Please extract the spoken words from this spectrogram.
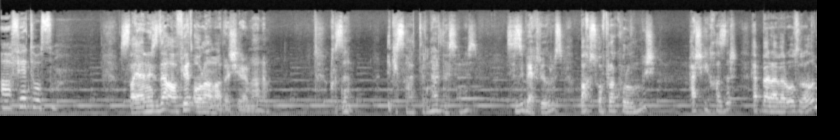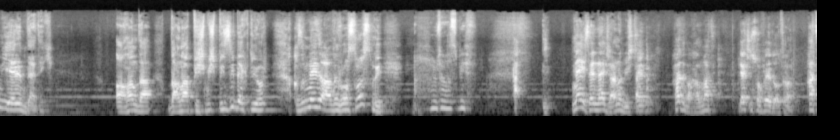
Afiyet olsun. Sayenizde afiyet olamadı Şirin Hanım. Kızım, iki saattir neredesiniz? Sizi bekliyoruz. Bak sofra kurulmuş. Her şey hazır. Hep beraber oturalım yiyelim dedik. Ahan da dana pişmiş bizi bekliyor. Kızım neydi adı? Ros Ros mu? Roast beef. Ha, neyse ne canım işte. Hadi bakalım hadi. Geçin sofraya da oturalım. Hadi.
